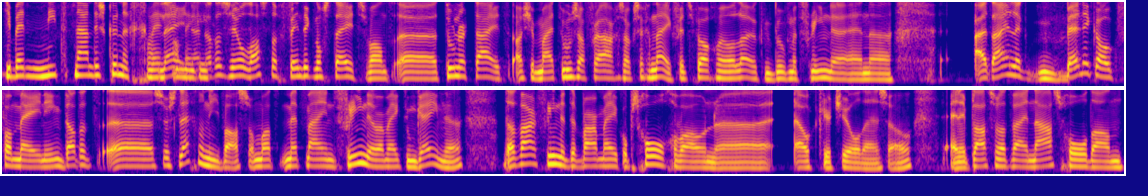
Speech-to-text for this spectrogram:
je bent niet naar een deskundige geweest, Nee, dan denk nee, ik. dat is heel lastig, vind ik nog steeds. Want eh toen er tijd, als je mij toen zou vragen, zou ik zeggen: nee, ik vind het spel gewoon heel leuk. Ik doe het met vrienden. En uiteindelijk ben ik ook van mening dat het zo slecht nog niet was. Omdat met mijn vrienden waarmee ik toen gamede, dat waren vrienden de- waarmee ik op school gewoon elke keer chillde en zo. En in plaats van dat wij na school dan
